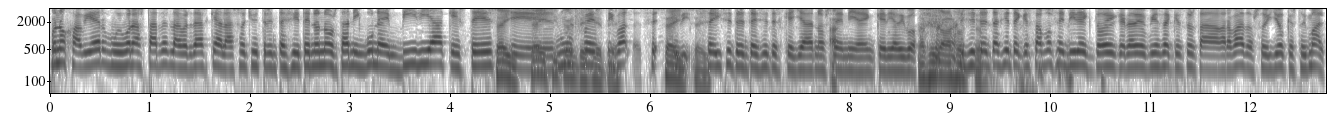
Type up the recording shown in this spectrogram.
Bueno, Javier, muy buenas tardes. La verdad es que a las 8 y 37 no nos da ninguna envidia que estés Seis, eh, seis y en un 37. festival. Se- Seis, seis. 6 y 37 es que ya no sé Ah, ni en qué día vivo. te has ido a las 6 y ocho. 37 que estamos en directo, eh, que nadie piensa que esto está grabado. Soy yo que estoy mal.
